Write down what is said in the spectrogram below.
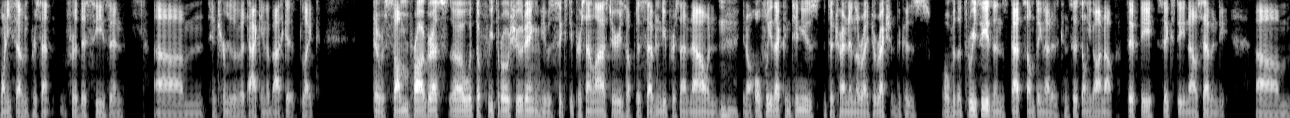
27% for this season um in terms of attacking the basket. Like there was some progress uh, with the free throw shooting. He was 60% last year. He's up to 70% now. And you know hopefully that continues to trend in the right direction because over the three seasons that's something that has consistently gone up. 50 60 now 70 um,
